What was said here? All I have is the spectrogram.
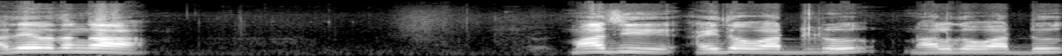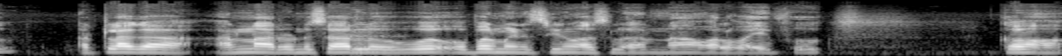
అదేవిధంగా మాజీ ఐదో వార్డు నాలుగో వార్డు అట్లాగా అన్న రెండుసార్లు ఉబ్బరమైన శ్రీనివాసులు అన్న వాళ్ళ వైఫ్ కౌ-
